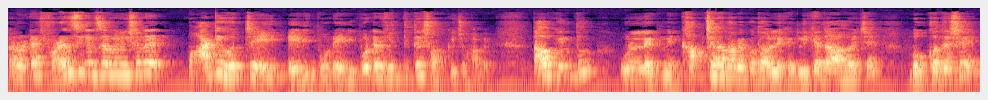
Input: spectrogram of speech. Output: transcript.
কারণ এটা ফরেন্সিক এক্সামিনেশনের পার্টই হচ্ছে এই এই রিপোর্ট এই রিপোর্টের ভিত্তিতে সবকিছু হবে। তাও কিন্তু উল্লেখ নেই। খাপছাড়া ভাবে কোথাও লিখে- দেওয়া হয়েছে, বক্ষদেশে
